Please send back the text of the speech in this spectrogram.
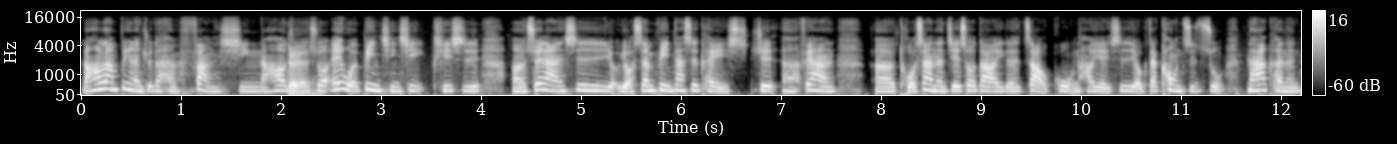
然后。然后让病人觉得很放心，然后觉得说，哎，我的病情其其实，呃，虽然是有有生病，但是可以就呃非常呃妥善的接受到一个照顾，然后也是有在控制住。那他可能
